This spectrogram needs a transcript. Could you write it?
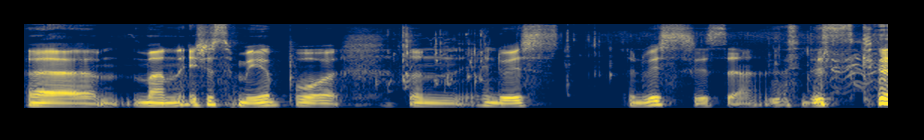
Uh, men ikke så mye på sånn hinduist... Hinduistiske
